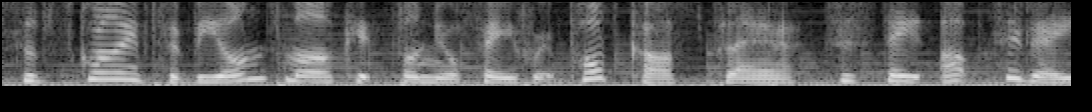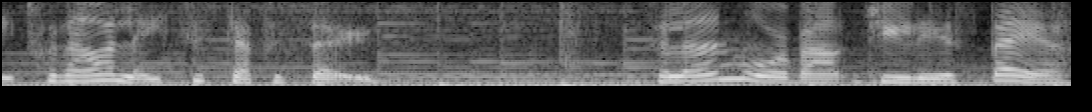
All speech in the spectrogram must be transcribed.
Subscribe to Beyond Markets on your favourite podcast player to stay up to date with our latest episodes. To learn more about Julius Baer,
